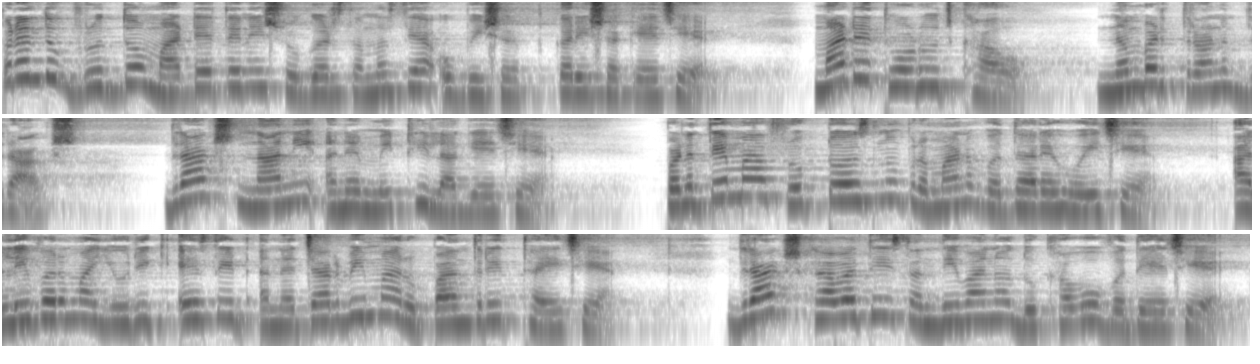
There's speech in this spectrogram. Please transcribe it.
પરંતુ વૃદ્ધો માટે તેની શુગર સમસ્યા ઊભી કરી શકે છે. માટે થોડું જ ખાઓ. નંબર ત્રણ, દ્રાક્ષ. દ્રાક્ષ નાની અને મીઠી લાગે છે. પણ તેમાં ફ્રુક્ટોઝનું પ્રમાણ વધારે હોય છે. આ લીવરમાં યુરિક એસિડ અને ચરબીમાં રૂપાંતરિત થાય છે. દ્રાક્ષ ખાવાથી સંધિવાનો દુખાવો વધે છે.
